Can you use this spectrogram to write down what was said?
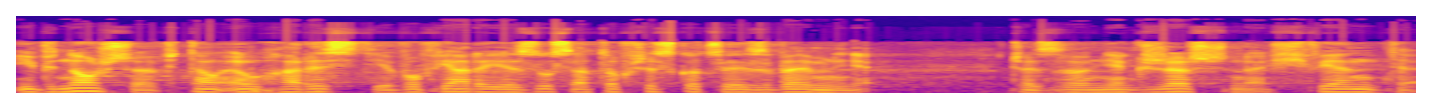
I wnoszę w tę Eucharystię, w ofiarę Jezusa to wszystko, co jest we mnie, co jest we mnie grzeszne, święte,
